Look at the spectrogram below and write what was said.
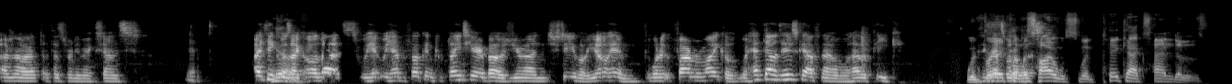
I don't know. That, that doesn't really make sense. Yeah. I think it was like, oh lads, we, ha- we have a fucking complaint here about your man Steve. You know him, the one Farmer Michael. We'll head down to his gaff now. and We'll have a peek. We'll I think that's what it was. house with pickaxe handles.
